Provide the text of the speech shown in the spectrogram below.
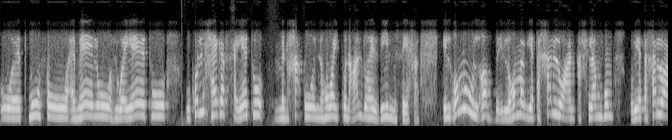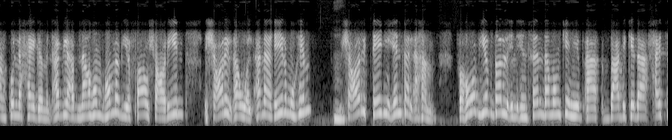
وطموحه وأماله وهواياته وكل حاجة في حياته من حقه إن هو يكون عنده هذه المساحة. الأم والأب اللي هم بيتخلوا عن أحلامهم وبيتخلوا عن كل حاجة من أجل أبنائهم هم بيرفعوا شعارين. الشعار الأول أنا غير مهم. الشعار الثاني أنت الأهم. فهو بيفضل الإنسان ده ممكن يبقى بعد كده حاسس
